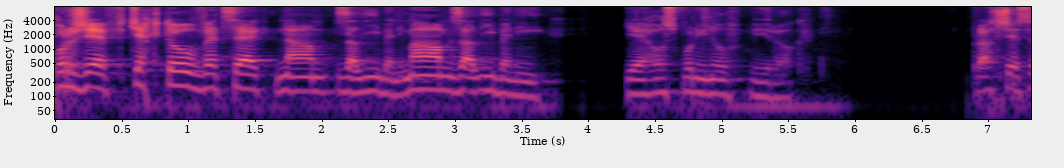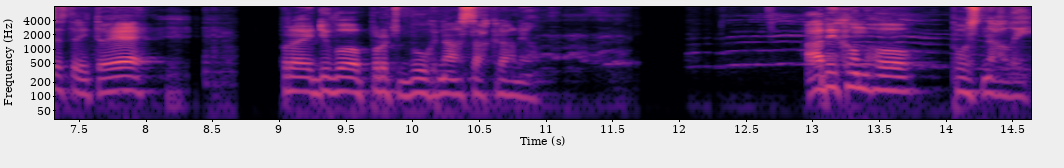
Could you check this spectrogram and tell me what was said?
protože v těchto věcech nám zalíbený, mám zalíbený, je hospodinův výrok. Bratři a sestry, to je pro důvod, proč Bůh nás zachránil. Abychom ho poznali.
